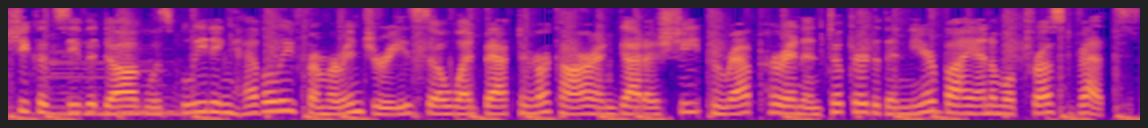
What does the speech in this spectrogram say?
She could see the dog was bleeding heavily from her injuries so went back to her car and got a sheet to wrap her in and took her to the nearby Animal Trust vets.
